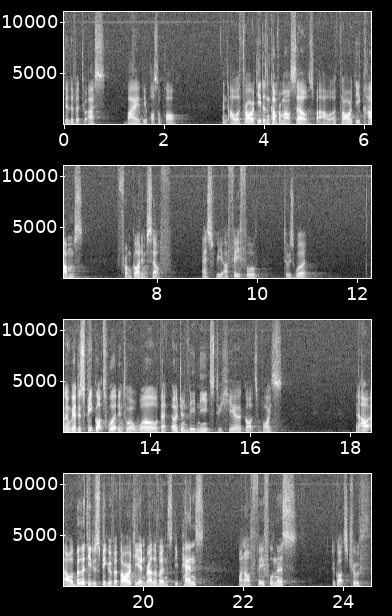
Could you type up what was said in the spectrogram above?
delivered to us by the Apostle Paul. And our authority doesn't come from ourselves, but our authority comes from God Himself as we are faithful to His word. And we are to speak God's word into a world that urgently needs to hear God's voice. And our, our ability to speak with authority and relevance depends on our faithfulness to God's truth.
